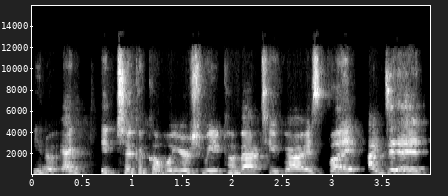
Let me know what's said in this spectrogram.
you know, I, it took a couple years for me to come back to you guys, but I did.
